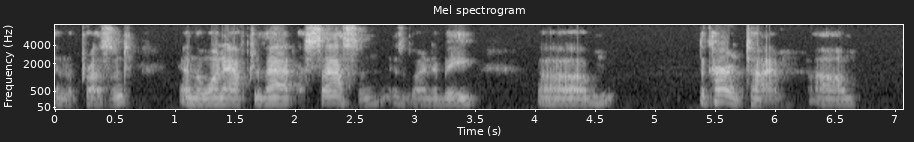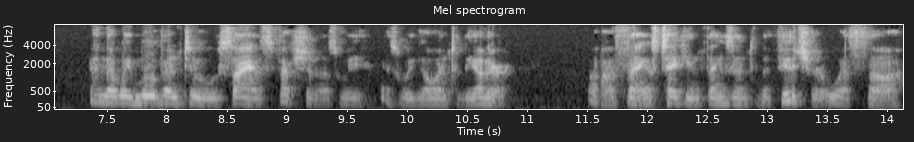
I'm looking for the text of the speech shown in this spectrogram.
in the present, and the one after that, Assassin, is going to be um, the current time. Um, and then we move into science fiction as we as we go into the other uh, things, taking things into the future with uh,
